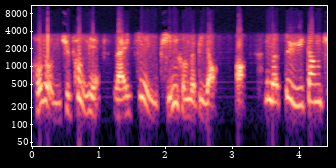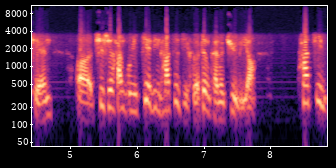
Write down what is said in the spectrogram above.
侯友谊去碰面来借以平衡的必要啊。那么对于当前，呃，其实韩国瑜界定他自己和政坛的距离啊，他既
